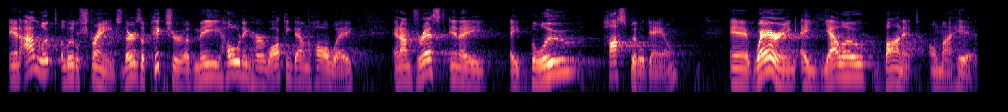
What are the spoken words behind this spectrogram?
And I looked a little strange. There's a picture of me holding her walking down the hallway, and I'm dressed in a a blue hospital gown and wearing a yellow bonnet on my head.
